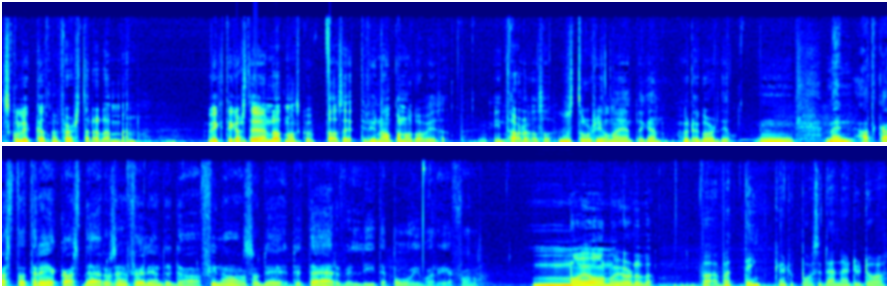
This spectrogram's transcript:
skulle lyckas med första redan, men viktigast är ändå att man ska ta sig till final på något vis. Att inte har det väl så stor skillnad egentligen hur det går till. Mm. Men att kasta tre kast där och sen följande dag final så det, det tär väl lite på i varje fall. Nåja, nu gör det det. Va, vad tänker du på så där när du då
